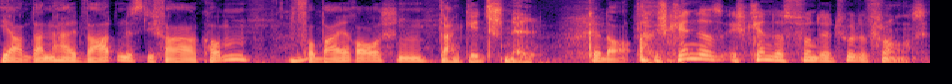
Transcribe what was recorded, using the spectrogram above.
Ja, und dann halt warten, bis die Fahrer kommen, vorbeirauschen. Dann geht's schnell. Genau. Ich kenne das, ich kenn das von der Tour de France.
